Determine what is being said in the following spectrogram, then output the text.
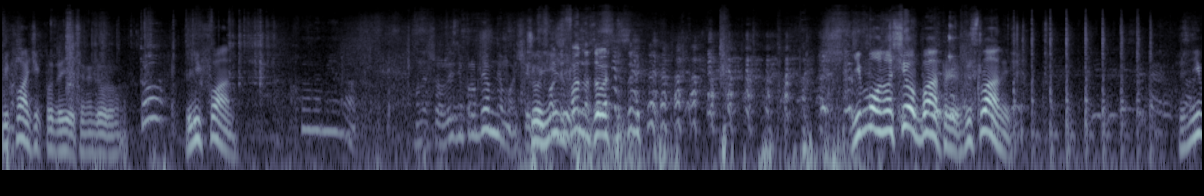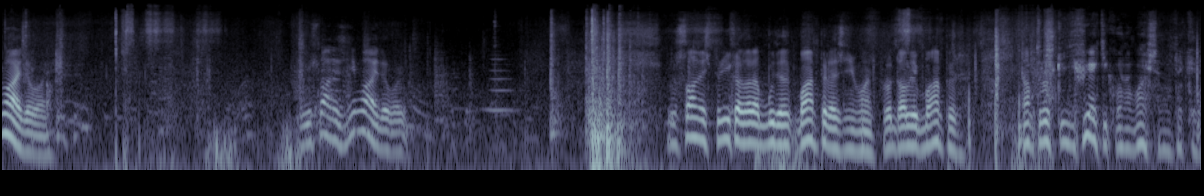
Ліфанчик продається недорого. Хто? Ліфан. Хуй на мені надо. У мене що, в житті проблем немає? Що, телефон- їздить? телефон називати собі. Дімон, ось сьо бампер, Русланич. Знімай давай. Русланич, знімай давай. Русланич приїхав, зараз буде бампера знімати. Продали бампер. Там трошки дефектик, воно бачите, ну таке.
